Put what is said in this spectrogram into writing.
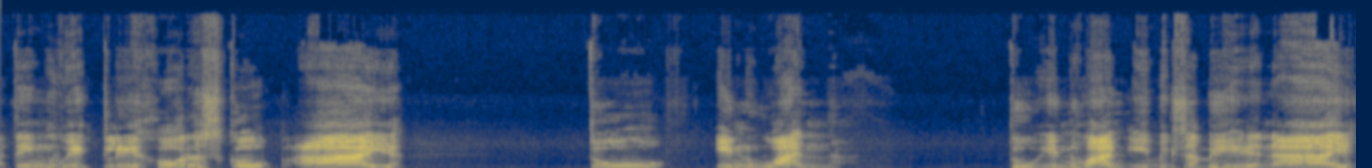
ating weekly horoscope ay 2 in 1. 2 in 1, ibig sabihin ay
